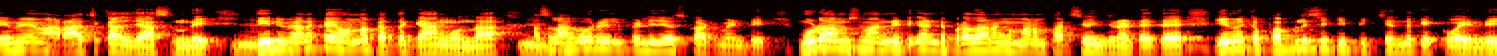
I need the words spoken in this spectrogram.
ఏమేమి అరాచకాలు చేస్తుంది? దీని వెనక ఏమన్నా పెద్ద గ్యాంగ్ ఉందా? అసలు అఘోరీలు పెళ్ళి చేసుకోవటం ఏంటి? మూడో అంశం అన్నిటికంటే ప్రధానంగా మనం పరిశీలించినట్టయితే ఈమెకి పబ్లిసిటీ పిచ్ ఎందుకు ఎక్కువైంది.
